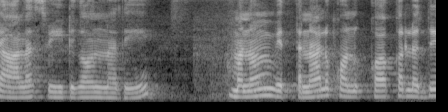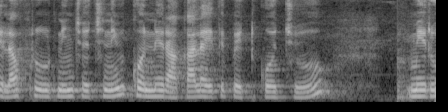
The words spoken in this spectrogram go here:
చాలా స్వీట్గా ఉన్నది. మనం విత్తనాలు కొనుక్కోకర్లేదు ఇలా ఫ్రూట్ నుంచి వచ్చినవి కొన్ని రకాలు అయితే పెట్టుకోవచ్చు. మీరు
